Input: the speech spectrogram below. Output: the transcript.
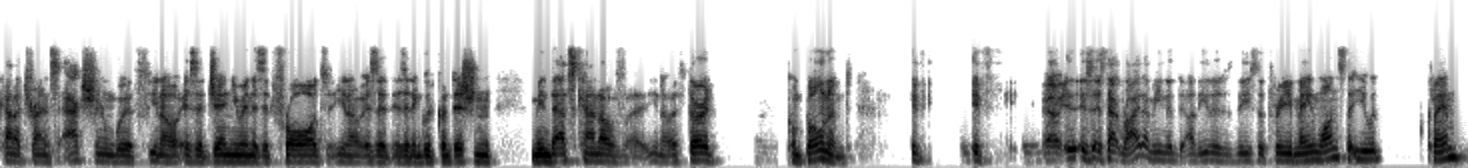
kind of transaction with you know is it genuine? Is it fraud? You know is it is it in good condition? I mean that's kind of uh, you know a third component. If if uh, is, is that right? I mean are these these the three main ones that you would claim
